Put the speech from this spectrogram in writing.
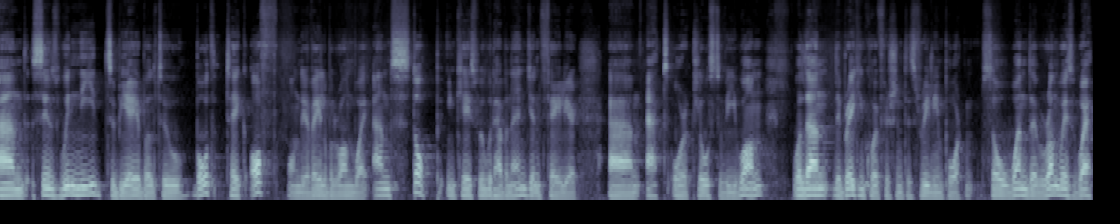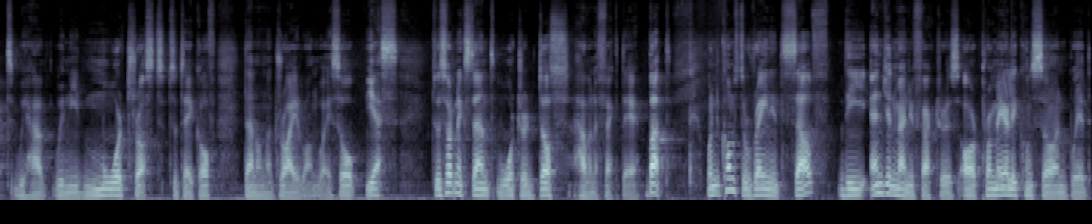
And since we need to be able to both take off on the available runway and stop in case we would have an engine failure um, at or close to V1, well then the braking coefficient is really important. So when the runway is wet, we have we need more thrust to take off than on a dry runway. So yes, to a certain extent, water does have an effect there. But when it comes to rain itself, the engine manufacturers are primarily concerned with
